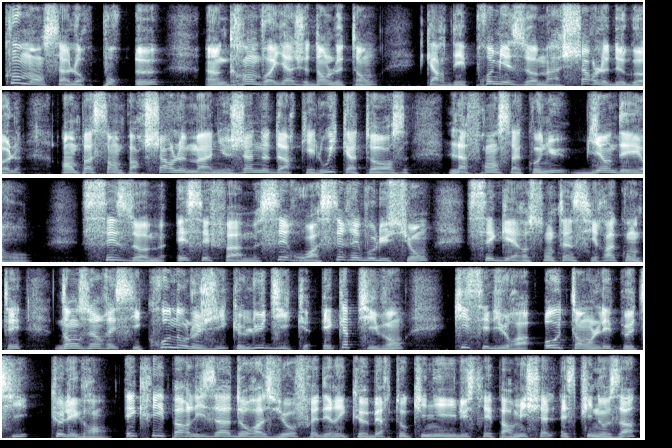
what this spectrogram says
commence alors pour eux un grand voyage dans le temps, car des premiers hommes à Charles de Gaulle, en passant par Charlemagne, Jeanne d'Arc et Louis XIV, la France a connu bien des héros. Ces hommes et ces femmes, ces rois, ces révolutions, ces guerres sont ainsi racontées dans un récit chronologique, ludique et captivant qui séduira autant les petits que les grands. Écrit par Lisa Dorazio, Frédéric Bertocchini et illustré par Michel Espinoza,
